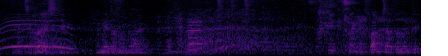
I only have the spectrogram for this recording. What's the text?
It's a glow stick and it doesn't glow. fucked up Olympic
